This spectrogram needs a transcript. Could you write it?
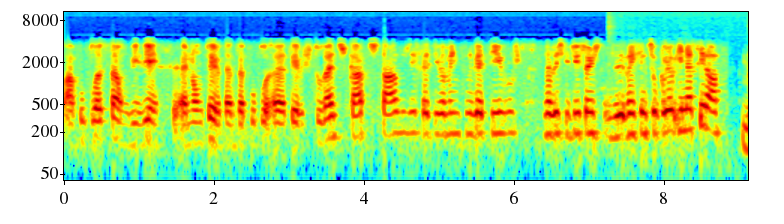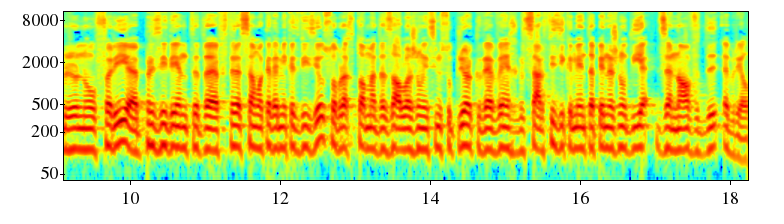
à população viziense a não ter tanto a, a ter estudantes cá testados efetivamente negativos nas instituições de ensino superior e na cidade. Bruno Faria, presidente da Federação Académica de Viseu, sobre a retoma das aulas no ensino superior que devem regressar fisicamente apenas no dia 19 de abril.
